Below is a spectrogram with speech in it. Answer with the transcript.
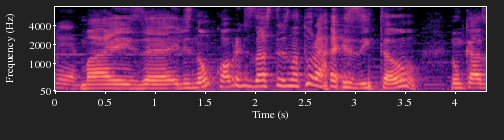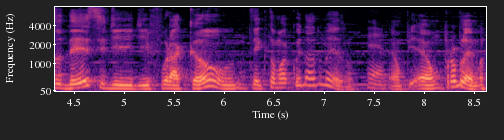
É. Mas é, eles não cobrem desastres naturais, então, num caso desse de, de furacão, tem que tomar cuidado mesmo. É. É um, é um problema.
